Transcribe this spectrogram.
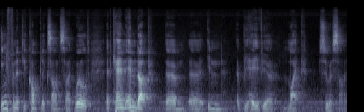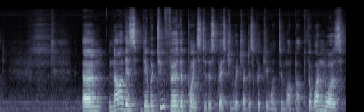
infinitely complex outside world, it can end up um, uh, in a behavior like suicide. Um, now, there were two further points to this question which I just quickly want to mop up. The one was,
